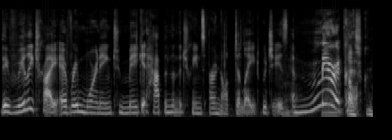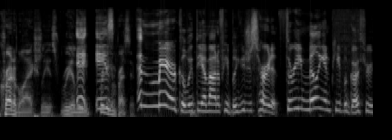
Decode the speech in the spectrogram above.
they really try every morning to make it happen that the trains are not delayed, which is a mm. Mm. miracle. It's incredible, actually. It's really It pretty is impressive. a miracle with the amount of people. You just heard it. Three million people go through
